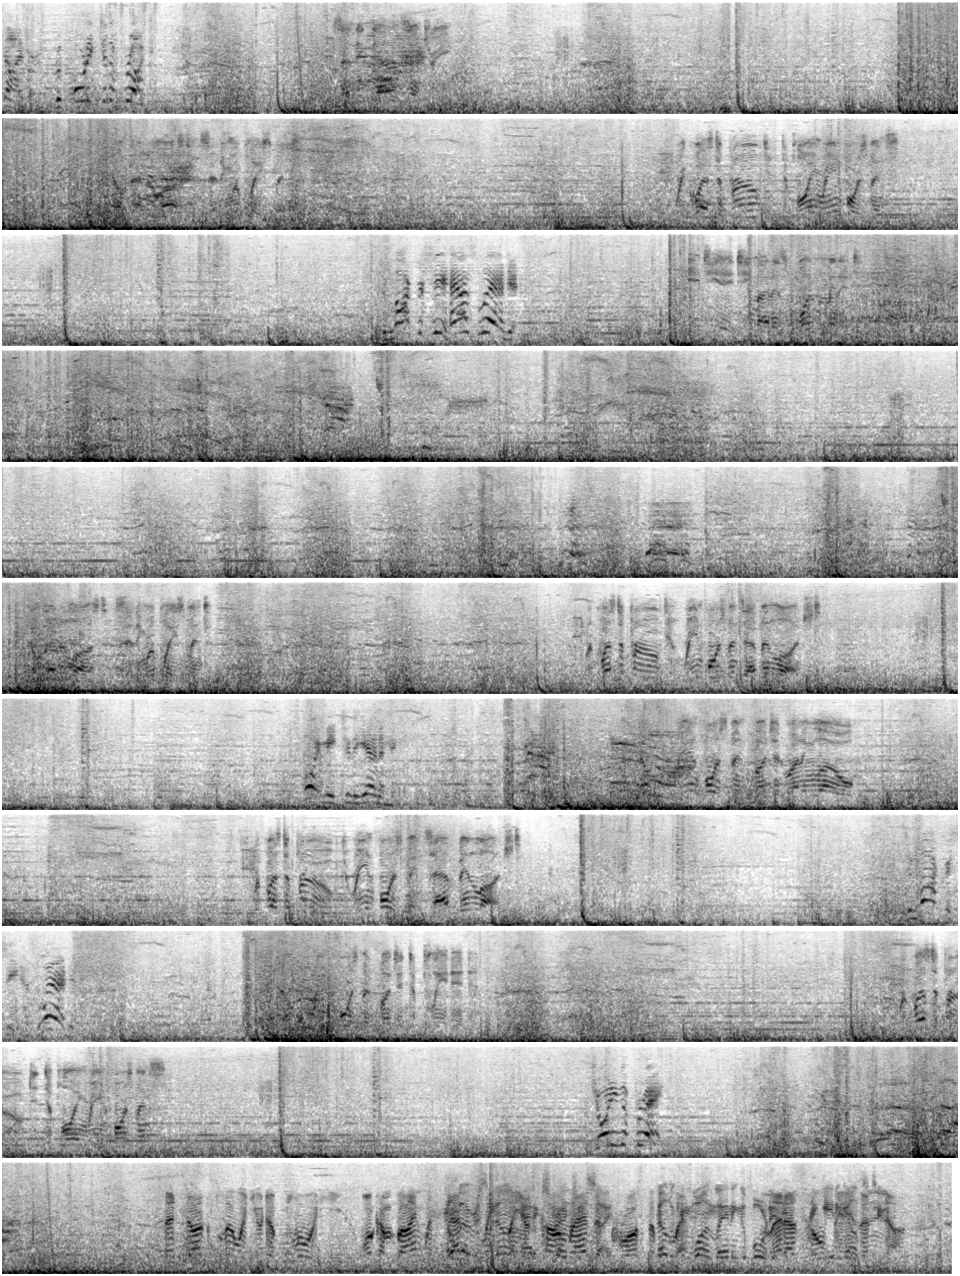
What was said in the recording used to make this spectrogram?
Helldiver, reporting to the front. Sending down sentry. Lost. Sending replacement. Request approved. Deploying reinforcements. Democracy has landed. ETA T minus one minute. Request approved. Reinforcements have been launched. Point me to the enemy. Reinforcement budget running low. Request approved. Reinforcements have been launched. Democracy has landed. Reinforcement budget depleted. confirmed. Deploying reinforcements. Joining the fray! The dark fluid you deployed here will combine with that fleet by your comrades across the Pelican planet. One landing aboard Let us hope it is altitude. enough.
